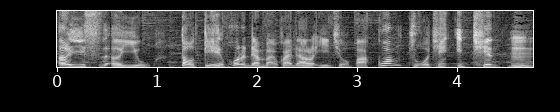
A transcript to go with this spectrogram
二一四、二一五到跌破了两百块，来到一九八，光昨天一天嗯，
